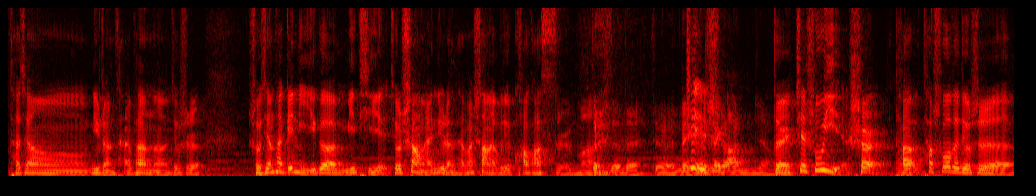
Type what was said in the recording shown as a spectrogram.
他像逆转裁判呢？就是首先他给你一个谜题，就是上来逆转裁判上来不就夸夸死人吗？对对 对，就是那这是个那个案件。对，这书也是，他嗯他说的就是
